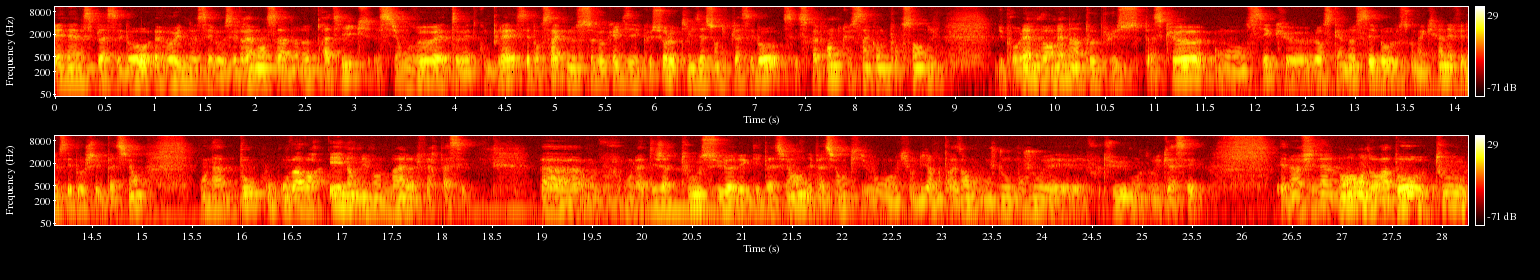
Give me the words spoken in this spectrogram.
NMS placebo, avoid nocebo. C'est vraiment ça dans notre pratique. Si on veut être, complet, c'est pour ça que ne se focaliser que sur l'optimisation du placebo, ce serait prendre que 50% du, du problème, voire même un peu plus. Parce que on sait que lorsqu'un nocebo, lorsqu'on a créé un effet nocebo chez le patient, on a beaucoup, on va avoir énormément de mal à le faire passer. Euh, on, l'a déjà tous eu avec des patients, des patients qui vont, qui vont dire, par exemple, mon genou, mon genou est foutu, mon genou est cassé. Et bien finalement, on aura beau tout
